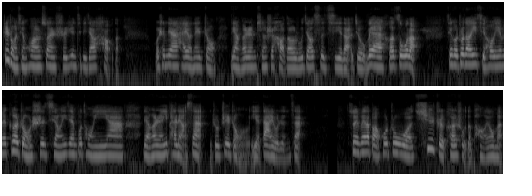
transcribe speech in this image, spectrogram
这种情况算是运气比较好的。我身边还有那种两个人平时好到如胶似漆的，就为爱合租了。结果住到一起后，因为各种事情意见不统一呀，两个人一拍两散，就这种也大有人在。所以，为了保护住我屈指可数的朋友们，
